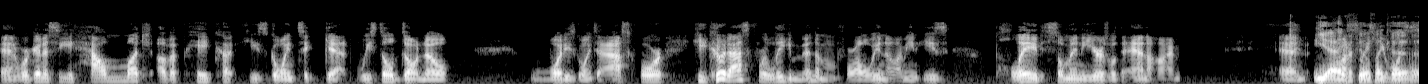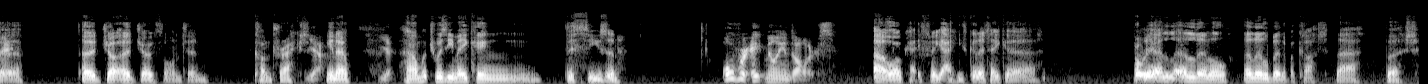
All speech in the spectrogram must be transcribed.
and we're going to see how much of a pay cut he's going to get. We still don't know what he's going to ask for. He could ask for league minimum for all we know. I mean, he's played so many years with Anaheim. And yeah, honestly, it feels like a, a, Joe, a, Joe, Thornton contract. Yeah. You know, yeah. how much was he making this season? Over $8 million. Oh, okay. So yeah, he's going to take a probably a, a, little a little bit of a cut there, but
